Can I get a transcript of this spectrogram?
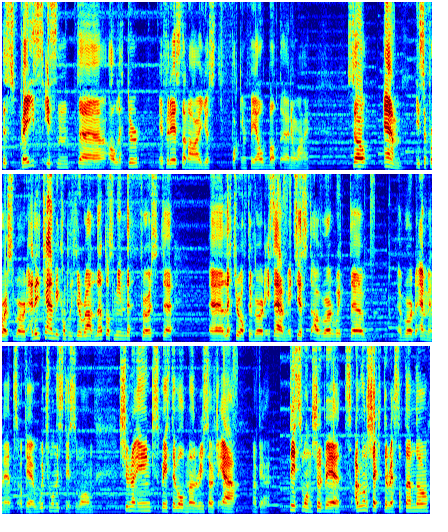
the space isn't uh, a letter. If it is, then I just fucking failed, but anyway. So, M is the first word, and it can be completely random. That doesn't mean the first uh, uh, letter of the word is M. It's just a word with the word M in it. Okay, which one is this one? Shinra Inc. Space Development Research. Yeah, okay. This one should be it. I'm gonna check the rest of them though.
